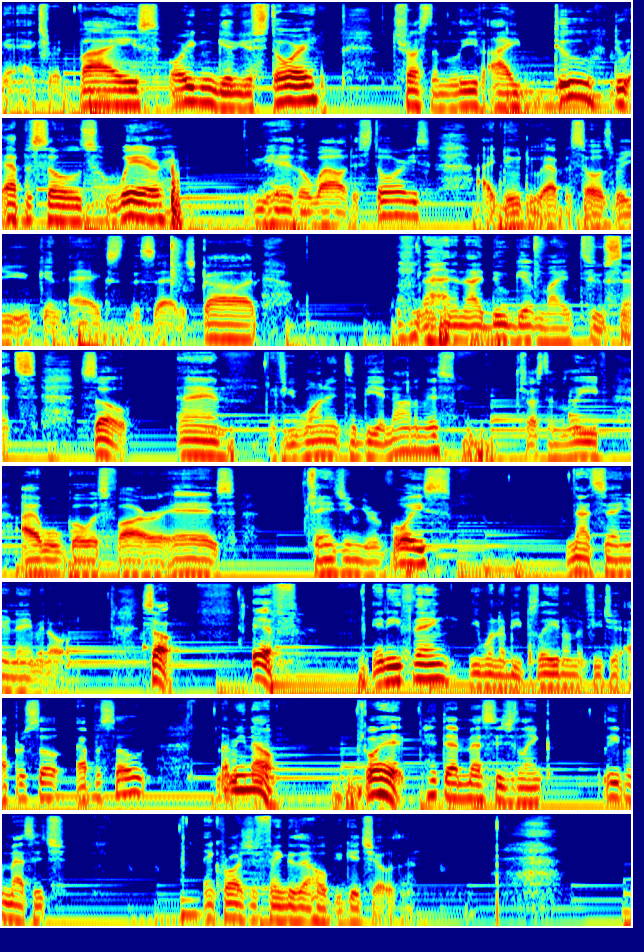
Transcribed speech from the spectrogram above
you can ask for advice, or you can give your story. Trust and believe I do do episodes where you hear the wildest stories. I do do episodes where you can ask the Savage God, and I do give my two cents. So, and if you want it to be anonymous, trust and believe, I will go as far as changing your voice, not saying your name at all. So, if anything you want to be played on the future episode episode, let me know. Go ahead, hit that message link, leave a message, and cross your fingers and hope you get chosen.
